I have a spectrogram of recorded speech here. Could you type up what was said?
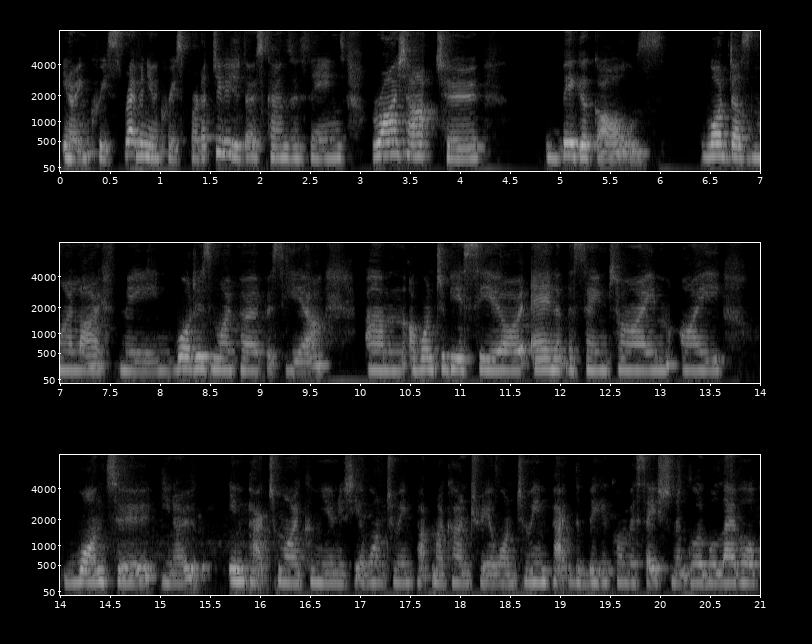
you know, increased revenue, increased productivity, those kinds of things, right up to bigger goals. What does my life mean? What is my purpose here? Um, i want to be a ceo and at the same time i want to you know impact my community i want to impact my country i want to impact the bigger conversation at global level.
